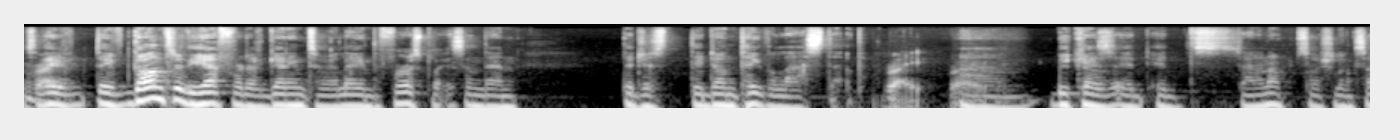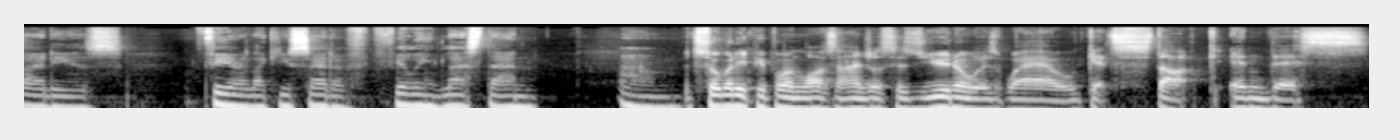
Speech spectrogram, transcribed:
So Right. they've they've gone through the effort of getting to la in the first place and then they just they don't take the last step. Right right. Um, because it, it's I don't know social anxiety is fear like you said of feeling less than um, but so many people in los angeles as you know as well get stuck in this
